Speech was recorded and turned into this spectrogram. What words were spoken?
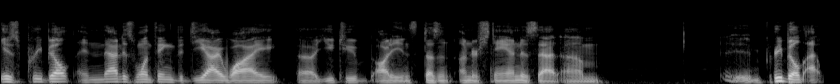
is pre-built, and that is one thing the DIY uh, YouTube audience doesn't understand is that um, pre-built out,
